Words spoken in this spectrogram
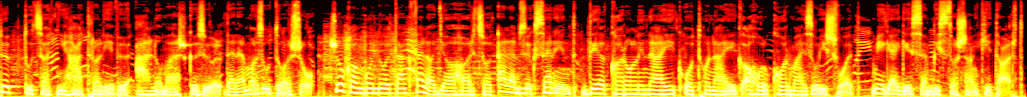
több tucatnyi hátralévő állomás közül, de nem az utolsó. Sokan gondolták feladja a harcot, Elemzők szerint Dél-Karolináig, otthonáig, ahol kormányzó is volt, még egészen biztosan kitart.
